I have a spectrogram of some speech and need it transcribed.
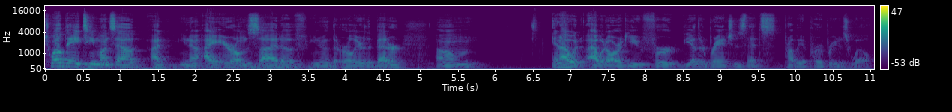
12 to 18 months out, I you know I err on the side of you know the earlier the better, um, and I would I would argue for the other branches that's probably appropriate as well.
